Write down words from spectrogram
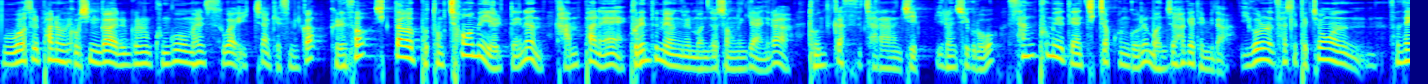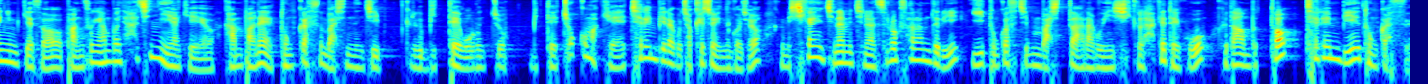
무엇을 파는 곳인가 이런 걸 궁금할 수가 있지 않겠습니까? 그래서 식당을 보통 처음에 열 때는 간판에 브랜드명을 먼저 적는 게 아니라 돈가스 잘하는 집 이런 식으로 상품에 대한 직접 광고를 먼저 하게 됩니다. 이거는 사실 백종원 선생님께서 방송에 한번 하신 이야기예요. 간판에 돈가스 맛있는 집 그리고 밑에 오른쪽 밑에 조그맣게 체렌비라고 적혀져 있는 거죠. 그럼 시간이 지나면 지날수록 사람들이 이 돈가스 집은 맛있다라고 인식을 하게 되고 그 다음부터 체렌비의 돈가스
